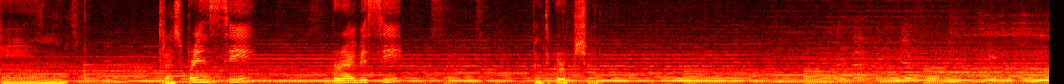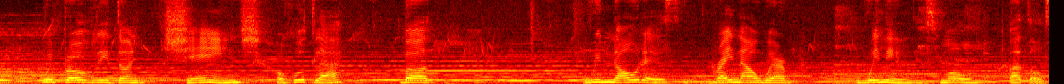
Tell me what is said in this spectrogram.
in transparency, privacy, anti-corruption. We probably don't change Jojutla, but we notice right now we're winning small battles.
